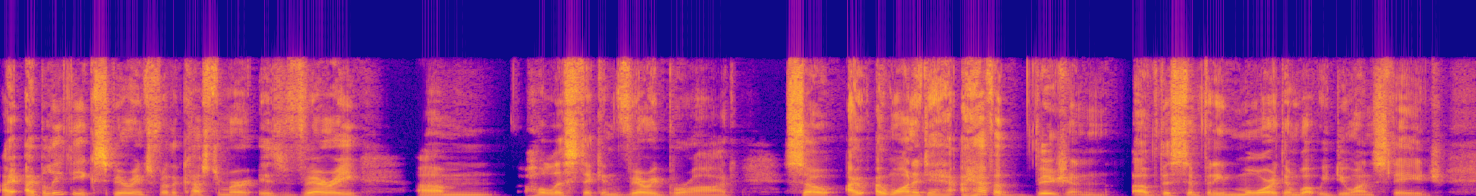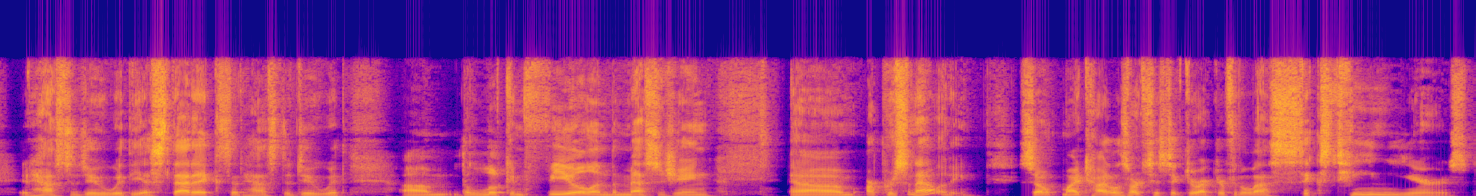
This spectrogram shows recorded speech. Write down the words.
I, I, believe the experience for the customer is very um, holistic and very broad. So I, I wanted to, ha- I have a vision of the symphony more than what we do on stage. It has to do with the aesthetics, it has to do with um, the look and feel and the messaging, um, our personality. So my title is artistic director for the last 16 years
